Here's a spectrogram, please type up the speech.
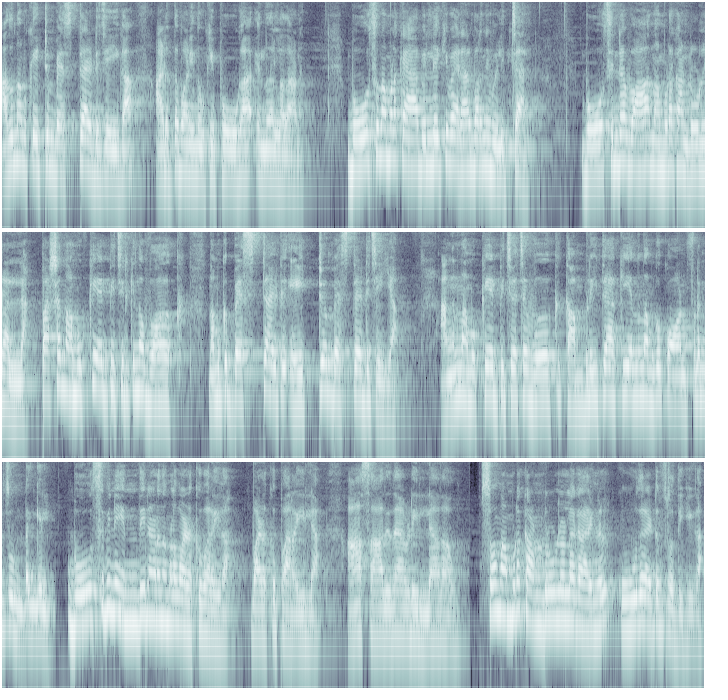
അത് നമുക്ക് ഏറ്റവും ബെസ്റ്റായിട്ട് ചെയ്യുക അടുത്ത പണി നോക്കി പോവുക എന്നുള്ളതാണ്. ബോസ് നമ്മളെ ക്യാബിനിലേക്ക് വരാൻ പറഞ്ഞ് വിളിച്ചാൽ ബോസിന്റെ വാ നമ്മുടെ കൺട്രോളിലല്ല. പക്ഷെ നമുക്ക് ഏൽപ്പിച്ചിരിക്കുന്ന വർക്ക് നമുക്ക് ബെസ്റ്റായിട്ട് ഏറ്റവും ബെസ്റ്റായിട്ട് ചെയ്യാം. അങ്ങനെ നമുക്ക് ഏൽപ്പിച്ച് വെച്ച വർക്ക് കംപ്ലീറ്റ് ആക്കി എന്ന് നമുക്ക് കോൺഫിഡൻസ് ഉണ്ടെങ്കിൽ ബോസ് പിന്നെ എന്തിനാണ് നമ്മൾ വഴക്ക് പറയുക? വഴക്ക് പറയില്ല. ആ സാധ്യത അവിടെ ഇല്ലാതാവും. സോ നമ്മുടെ കൺട്രോളിലുള്ള കാര്യങ്ങൾ കൂടുതലായിട്ടും ശ്രദ്ധിക്കുക.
